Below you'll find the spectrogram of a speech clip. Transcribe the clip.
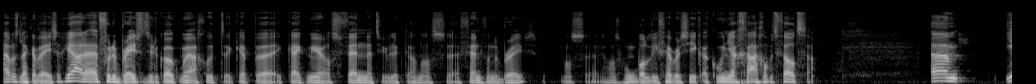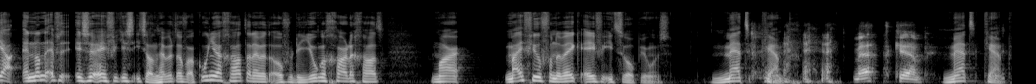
hij was lekker bezig. Ja, en voor de Braves natuurlijk ook. Maar ja, goed, ik, heb, ik kijk meer als fan natuurlijk dan als fan van de Braves. Als, als honkballiefhebber zie ik Acuna graag op het veld staan. Um, ja, en dan is er eventjes iets aan. We hebben het over Acuna gehad, dan hebben we het over de jonge garde gehad. Maar mij viel van de week even iets op, jongens. Matt Camp. Matt Camp. Matt Camp.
